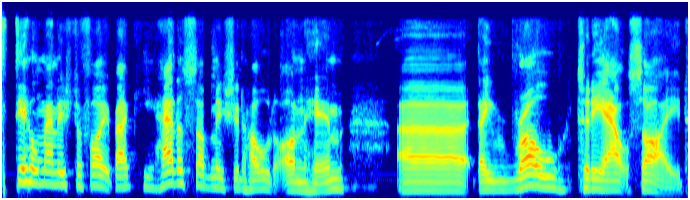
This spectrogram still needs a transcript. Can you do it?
still managed to fight back. He had a submission hold on him. Uh, they roll to the outside,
